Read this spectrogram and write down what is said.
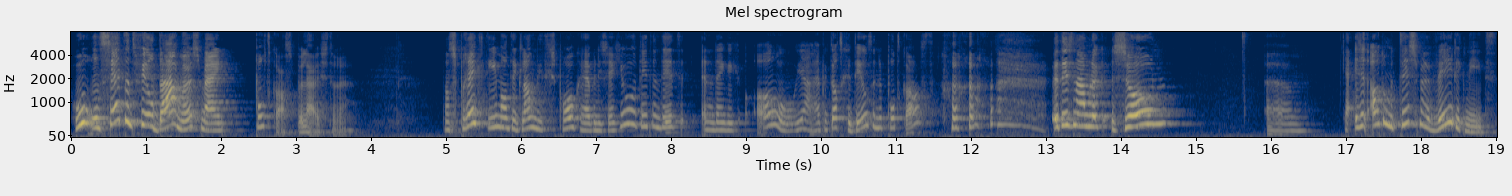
hoe ontzettend veel dames mijn podcast beluisteren. Dan spreekt ik iemand die ik lang niet gesproken heb en die zegt, joh, dit en dit. En dan denk ik, oh ja, heb ik dat gedeeld in de podcast? het is namelijk zo'n... Ehm, ja, is het automatisme? Weet ik niet.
